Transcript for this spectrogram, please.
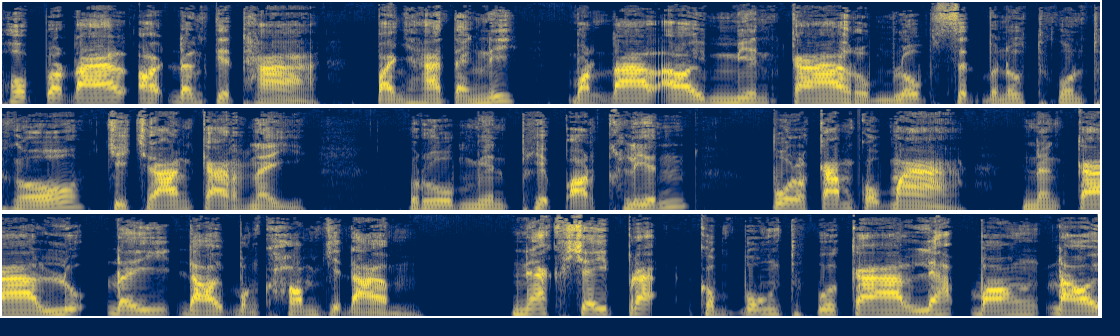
ពន្ធដដាលឲ្យដឹងទៀតថាបញ្ហាទាំងនេះបណ្ដាលឲ្យមានការរំលោភសិទ្ធិមនុស្សធ្ងន់ធ្ងរជាច្រើនករណីរួមមានភាពអត់ឃ្លានពលកម្មកុមារនិងការលក់ដីដោយបង្ខំជាដើម។ អ្នកខ្ចីប្រាក់កំពុងធ្វើការលះបង់ដោយ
